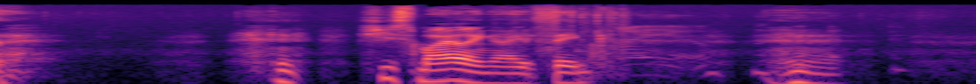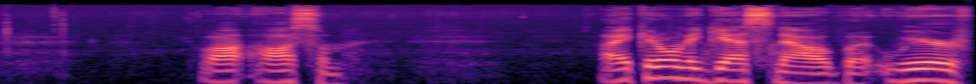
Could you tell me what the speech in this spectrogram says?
She's smiling, I think. I am. Well, awesome. I could only guess now, but we're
